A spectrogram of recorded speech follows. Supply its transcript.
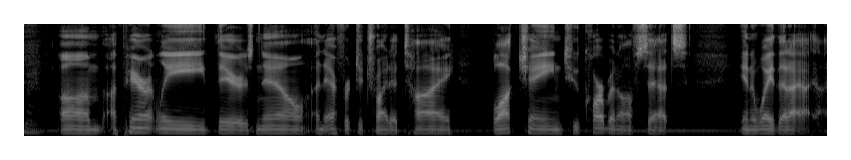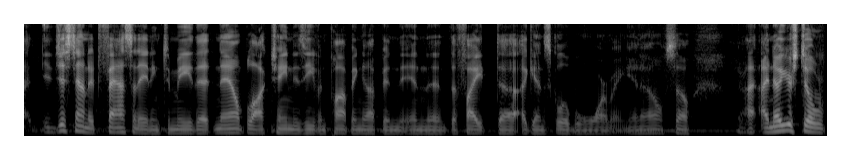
Right. Um, apparently, there's now an effort to try to tie blockchain to carbon offsets in a way that I, I, it just sounded fascinating to me that now blockchain is even popping up in in the, the fight uh, against global warming. You know, so I, I know you're still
